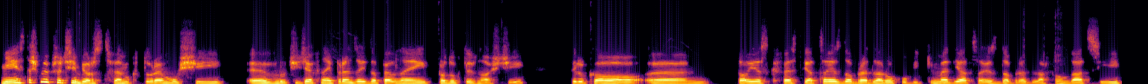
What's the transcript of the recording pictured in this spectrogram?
nie jesteśmy przedsiębiorstwem, które musi wrócić jak najprędzej do pełnej produktywności tylko to jest kwestia, co jest dobre dla ruchu Wikimedia, co jest dobre dla fundacji,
